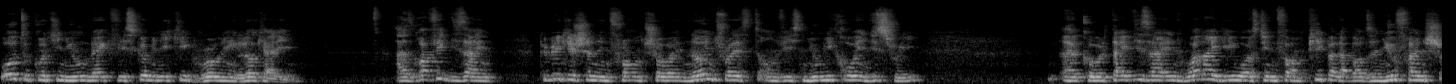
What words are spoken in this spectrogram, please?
how to continue make this community growing locally. As graphic design publication in France showed no interest on this new micro industry uh, called type design, one idea was to inform people about the new French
